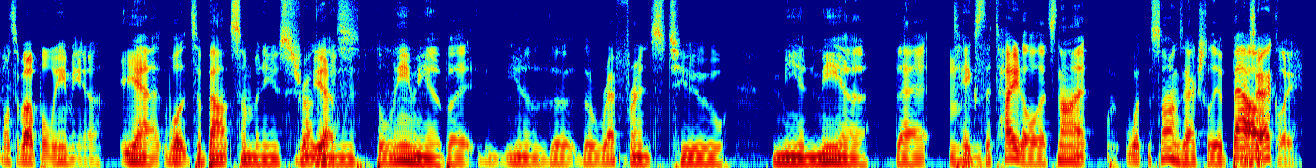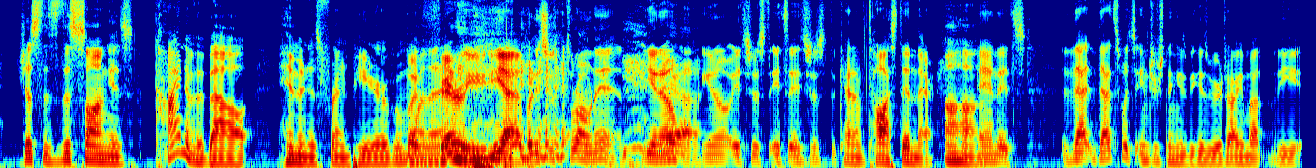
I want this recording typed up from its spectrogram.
Well, it's about bulimia. Yeah, well, it's about somebody who's struggling Yes. with bulimia, but you know the the reference to me and Mia that Mm-hmm. takes the title. That's not what the song's actually about. Exactly. Just as this song is kind of about him and his friend Peter, but, but very yeah but it's just thrown in you know Yeah. you know it's just it's it's just kind of tossed in there Uh-huh. and it's that that's what's interesting is because we were talking about the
